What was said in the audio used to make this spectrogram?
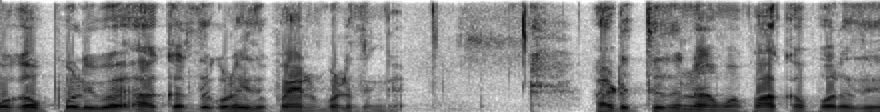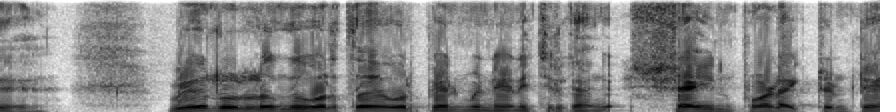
முகம் பொலிவை ஆக்கிறதுக்கு கூட இது பயன்படுதுங்க. அடுத்தது நாம் பார்க்க போகிறது வேலூர்லேருந்து ஒருத்தர் ஒரு பெண்மணி நினைச்சிருக்காங்க ஷைன் ப்ராடக்ட்டுன்ட்டு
